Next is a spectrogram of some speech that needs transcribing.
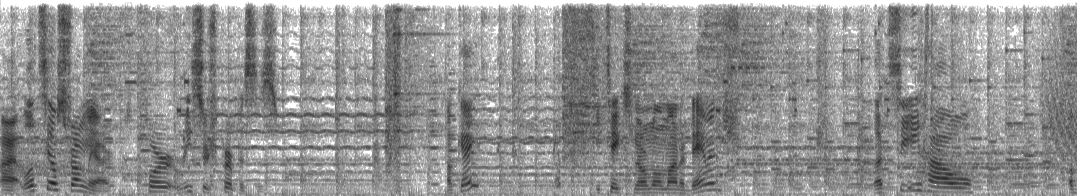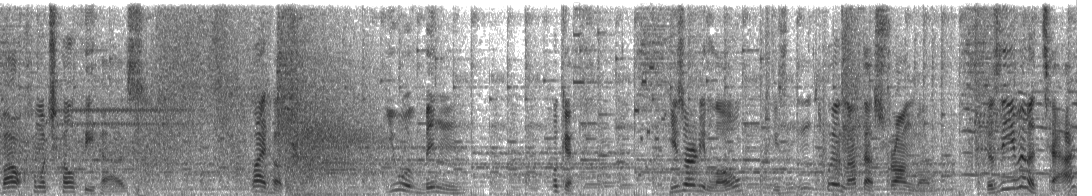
Alright, well, let's see how strong they are for research purposes. Okay. He takes normal amount of damage. Let's see how about how much health he has. Light hook. You have been Okay. He's already low. He's clearly not that strong then. Does he even attack?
